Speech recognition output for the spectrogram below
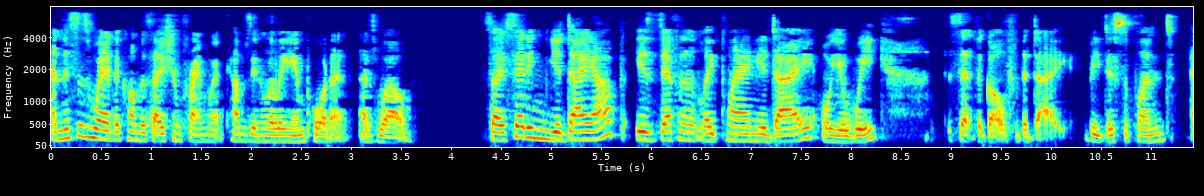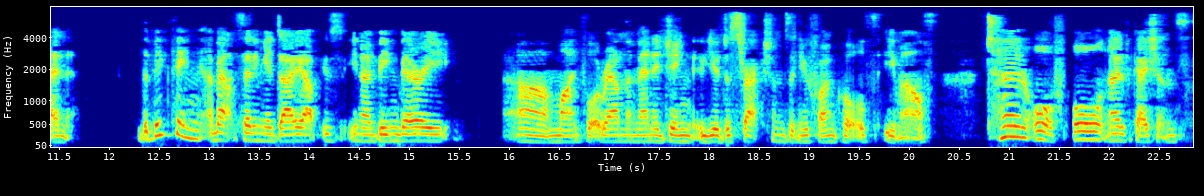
And this is where the conversation framework comes in really important as well. So setting your day up is definitely plan your day or your week set the goal for the day, be disciplined. And the big thing about setting your day up is, you know, being very uh, mindful around the managing your distractions and your phone calls, emails. Turn off all notifications.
